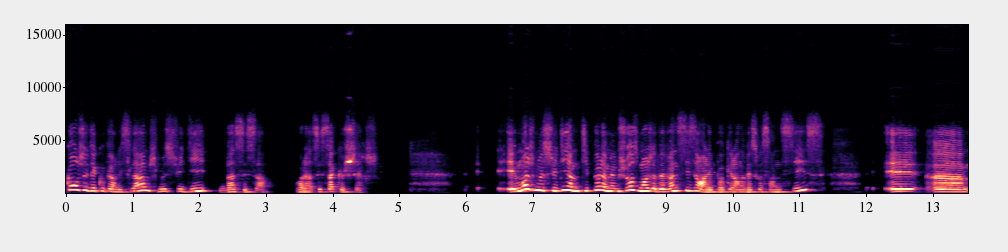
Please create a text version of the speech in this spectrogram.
quand j'ai découvert l'islam, je me suis dit, ben c'est ça, voilà, c'est ça que je cherche et moi, je me suis dit un petit peu la même chose. Moi, j'avais 26 ans à l'époque, elle en avait 66. Et euh,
